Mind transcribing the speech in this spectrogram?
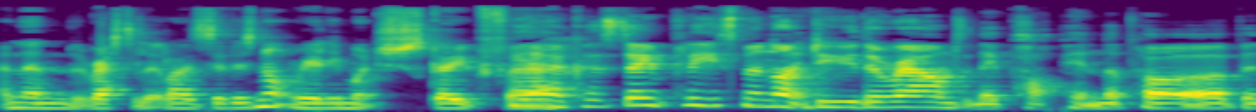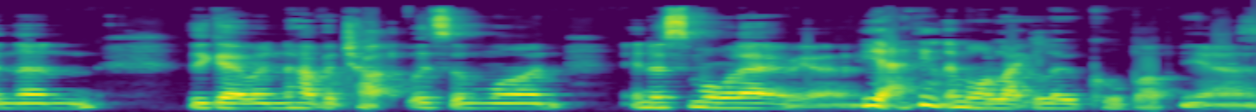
and then the rest of the little islands. So there's not really much scope for. Yeah, because don't policemen like do the rounds and they pop in the pub and then they go and have a chat with someone in a small area? Yeah, I think they're more like local bob. Yeah.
